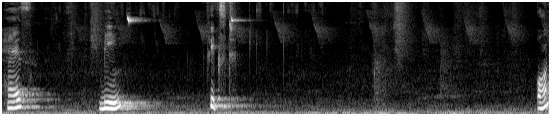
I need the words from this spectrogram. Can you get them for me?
has been fixed. on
